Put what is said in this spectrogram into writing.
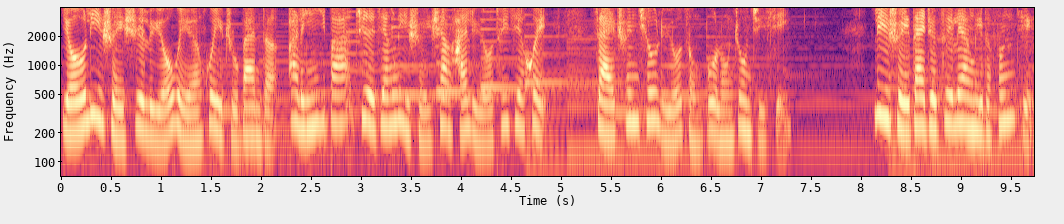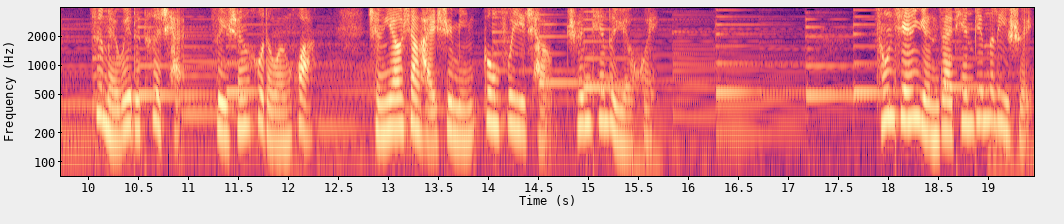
由丽水市旅游委员会主办的2018浙江丽水上海旅游推介会，在春秋旅游总部隆重举行。丽水带着最亮丽的风景、最美味的特产、最深厚的文化，诚邀上海市民共赴一场春天的约会。从前远在天边的丽水，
